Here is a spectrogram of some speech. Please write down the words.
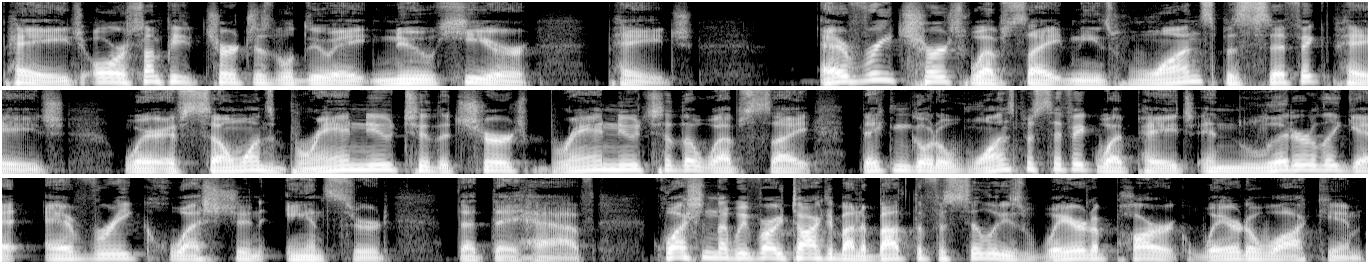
page, or some churches will do a new here page. Every church website needs one specific page where if someone's brand new to the church, brand new to the website, they can go to one specific webpage and literally get every question answered that they have. Questions like we've already talked about about the facilities, where to park, where to walk in.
